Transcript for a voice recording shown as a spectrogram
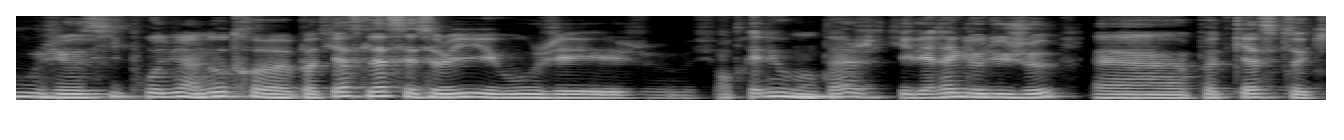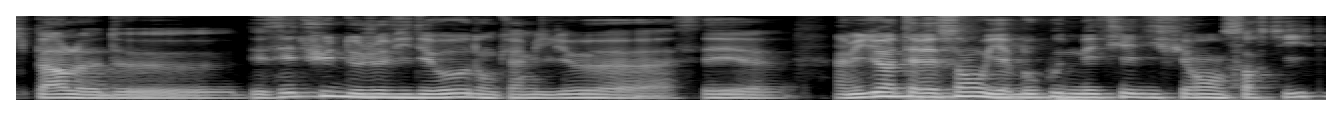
où j'ai aussi produit un autre podcast. Là, c'est celui où j'ai, je me suis entraîné au montage, qui est les règles du jeu, un podcast qui parle de des études de jeux vidéo, donc un milieu assez un milieu intéressant où il y a beaucoup de métiers différents en sortie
